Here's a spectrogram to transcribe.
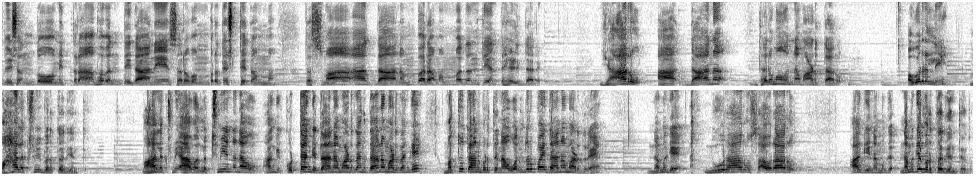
ದ್ವಿಷಂತೋ ಮಿತ್ರ ಭವಂತಿ, ದಾನೇ ಸರ್ವಂ ಪ್ರತಿಷ್ಠಿತಂ. ತಸ್ಮಾತ್ ದಾನಂ ಪರಮಂ ವದಂತಿ ಅಂತ ಹೇಳಿದ್ದಾರೆ. ಯಾರು ಆ ದಾನ ಧರ್ಮವನ್ನು ಮಾಡುತ್ತಾರೋ, ಅವರಲ್ಲಿ ಮಹಾಲಕ್ಷ್ಮಿ ಬರ್ತದೆಯಂತೆ. ಮಹಾಲಕ್ಷ್ಮಿ, ಆ ಲಕ್ಷ್ಮಿಯನ್ನು ನಾವು ಹಾಗೆ ಕೊಟ್ಟಂಗೆ ದಾನ ಮಾಡ್ದಂಗೆ ದಾನ ಮಾಡ್ದಂಗೆ ಮತ್ತು ತಾನು ಬರುತ್ತೆ. ನಾವು ಒಂದು ರೂಪಾಯಿ ದಾನ ಮಾಡಿದ್ರೆ ನಮಗೆ ನೂರಾರು, ಸಾವಿರಾರು ಆಗಿ ನಮಗೆ ನಮಗೆ ಬರ್ತದೆ ಅಂತೆ ಅದು.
